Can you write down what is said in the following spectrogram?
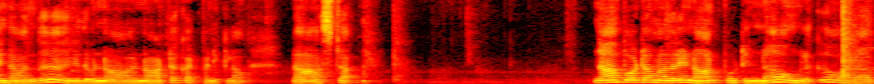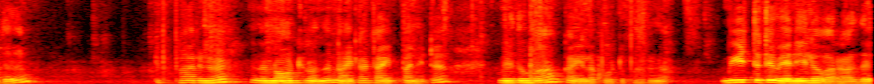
நீங்கள் வந்து இது நா நாட்டை கட் பண்ணிக்கலாம் லாஸ்ட்டாக நான் போட்ட மாதிரி நாட் போட்டிங்கன்னா உங்களுக்கு வராது. இப்போ பாருங்கள் இந்த நாட்டில் வந்து நல்லா டைட் பண்ணிவிட்டு மெதுவாக கையில் போட்டு பாருங்கள் வீழ்த்துட்டு வெளியில் வராது.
